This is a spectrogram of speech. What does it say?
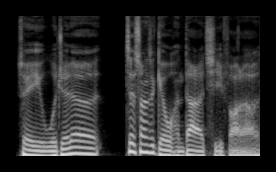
所以我觉得这算是给我很大的启发啦。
